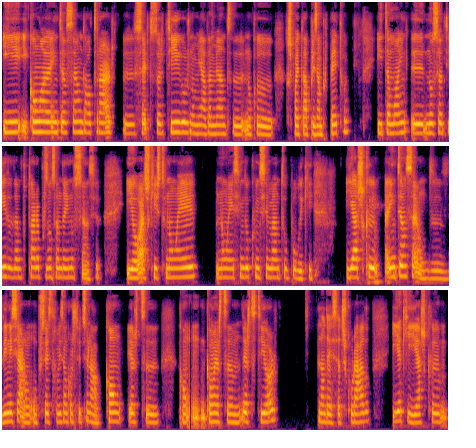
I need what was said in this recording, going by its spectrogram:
e, e, com a intenção de alterar uh, certos artigos, nomeadamente uh, no que respeita à prisão perpétua, e também uh, no sentido de amputar a presunção da inocência. E eu acho que isto não é, não é assim do conhecimento público. E, e acho que a intenção de, de iniciar um, um, processo de revisão constitucional com este, com, com este, este teor não deve ser descurado. E aqui acho que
